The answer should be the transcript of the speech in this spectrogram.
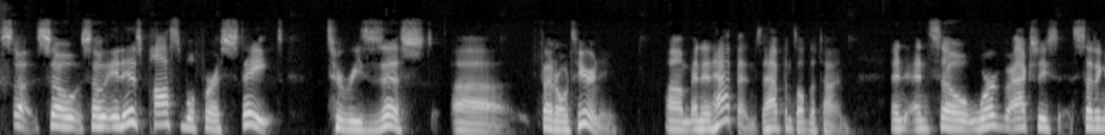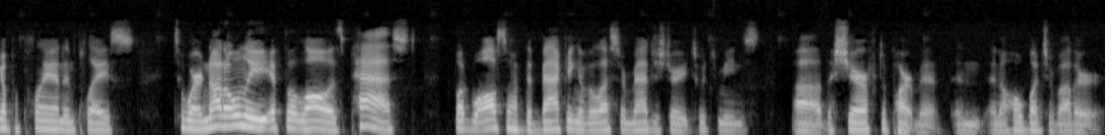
So so so it is possible for a state to resist uh, federal tyranny, um, and it happens. It happens all the time. And and so we're actually setting up a plan in place to where not only if the law is passed, but we'll also have the backing of the lesser magistrates, which means uh, the sheriff department and, and a whole bunch of other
